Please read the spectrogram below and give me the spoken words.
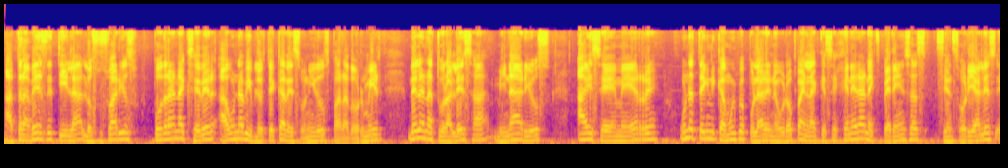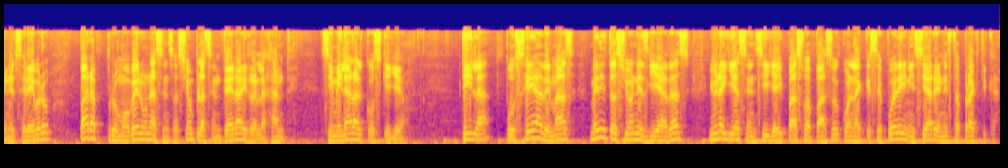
A través de Tila, los usuarios podrán acceder a una biblioteca de sonidos para dormir de la naturaleza, binarios, ASMR, una técnica muy popular en Europa en la que se generan experiencias sensoriales en el cerebro para promover una sensación placentera y relajante, similar al cosquilleo. Tila posee además meditaciones guiadas y una guía sencilla y paso a paso con la que se puede iniciar en esta práctica,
